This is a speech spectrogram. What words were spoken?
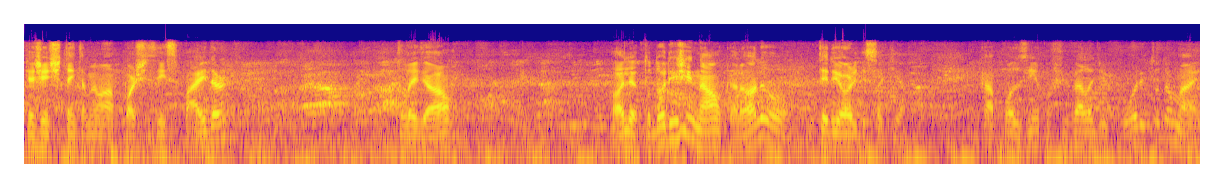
Que a gente tem também uma Porsche Spider. Muito legal. Olha, tudo original, cara. Olha o interior disso aqui, ó. Capozinho com fivela de couro e tudo mais.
